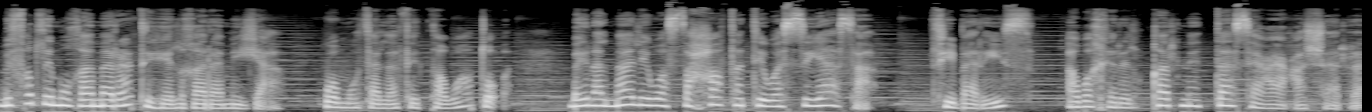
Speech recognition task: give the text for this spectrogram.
بفضل مغامراته الغرامية ومثلث التواطؤ بين المال والصحافة والسياسة في باريس. أواخر القرن التاسع عشر.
